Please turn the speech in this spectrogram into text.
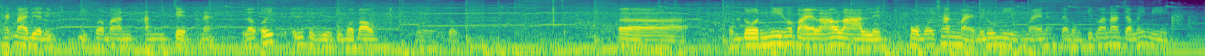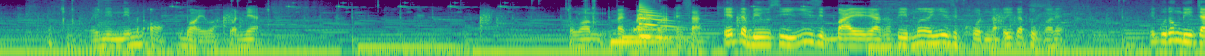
แพ็ครายเดือนอีกอีกประมาณพันเจ็ดนะ แล้วเอ้ยไอ้นี่ถูกอยู่ถูกเบาๆจบเอ่อผมโดนนี่เข้าไปล้าวลานเลยโปรโมชั่นใหม่ไม่รู้มีไหมนะ แต่ผมคิดว่าน่าจะไม่มีไอ้นินนี้มันออกบ่อยว่ะวันเนี้ยผมว่าแปลกๆละไอสัตว์ SWC 20 ใบอย่างสตรีมเมอร์ 20 คนนะเอ้ยกระตุกแล้วเนี่ย นี่กูต้องดีใจ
